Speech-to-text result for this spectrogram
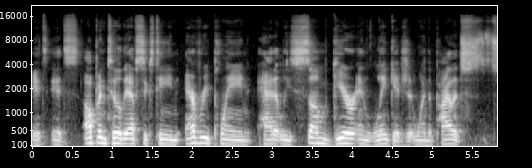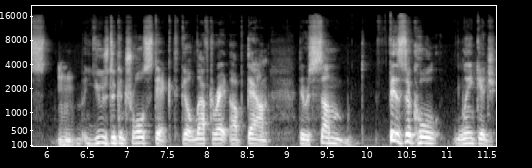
it's it's up until the F sixteen, every plane had at least some gear and linkage that when the pilots Mm-hmm. used a control stick to go left, right, up, down, there was some physical linkage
